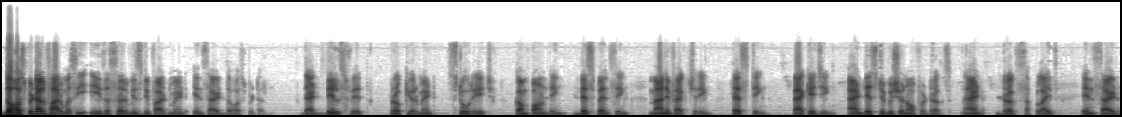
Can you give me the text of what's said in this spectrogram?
The hospital pharmacy is a service department inside the hospital that deals with procurement, storage, compounding, dispensing, manufacturing, testing, packaging and distribution of drugs and drug supplies inside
